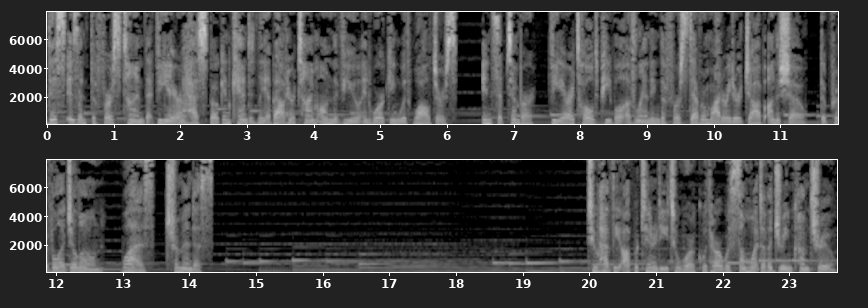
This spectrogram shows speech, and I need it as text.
This isn't the first time that Vieira has spoken candidly about her time on The View and working with Walters. In September, Vieira told people of landing the first ever moderator job on the show, the privilege alone, was, tremendous. To have the opportunity to work with her was somewhat of a dream come true.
